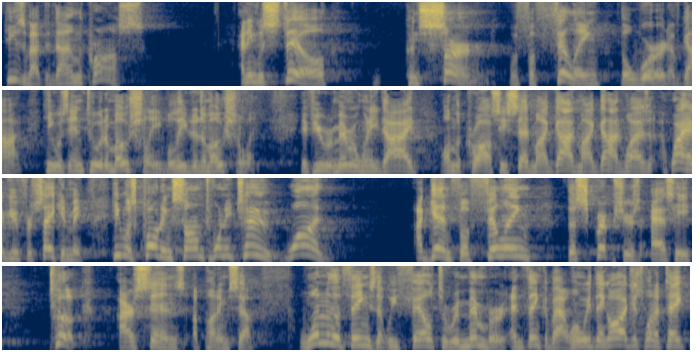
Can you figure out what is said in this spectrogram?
He was about to die on the cross, and he was still concerned with fulfilling the word of God. He was into it emotionally, he believed it emotionally. If you remember when he died on the cross, he said, My God, my God, why, is, why have you forsaken me? He was quoting Psalm 22, 1. Again, fulfilling the scriptures as he took our sins upon himself. One of the things that we fail to remember and think about when we think, oh, I just want to take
